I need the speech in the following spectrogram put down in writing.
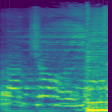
about your life.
